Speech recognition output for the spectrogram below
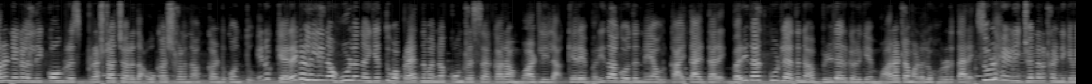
ಅರಣ್ಯಗಳಲ್ಲಿ ಕಾಂಗ್ರೆಸ್ ಭ್ರಷ್ಟಾಚಾರದ ಅವಕಾಶಗಳನ್ನ ಕಂಡುಕೊಂತು. ಇನ್ನು ಕೆರೆಗಳಲ್ಲಿನ ಹೂಳನ್ನ ಎತ್ತುವ ಪ್ರಯತ್ನವನ್ನ ಕಾಂಗ್ರೆಸ್ ಸರ್ಕಾರ ಮಾಡಲಿಲ್ಲ. ಕೆರೆ ಬರಿದಾಗೋದನ್ನೇ ಅವ್ರು ಕಾಯ್ತಾ ಇದ್ದಾರೆ. ಬರಿದಾದ ಕೂಡಲೇ ಅದನ್ನ ಬಿಲ್ಡರ್ ಗಳಿಗೆ ಮಾರಾಟ ಮಾಡಲು ಹೊರಡ್ತಾರೆ. ಸುಳ್ಳು ಹೇಳಿ ಜನರ ಕಣ್ಣಿಗೆ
